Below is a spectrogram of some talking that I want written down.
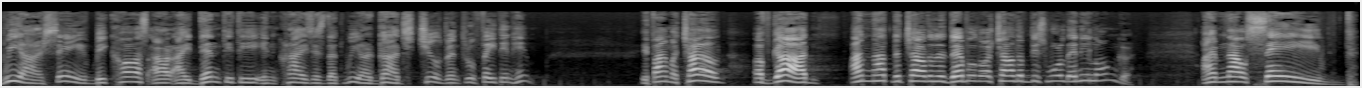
we are saved because our identity in Christ is that we are God's children through faith in Him. If I'm a child of God, I'm not the child of the devil or a child of this world any longer. I'm now saved.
